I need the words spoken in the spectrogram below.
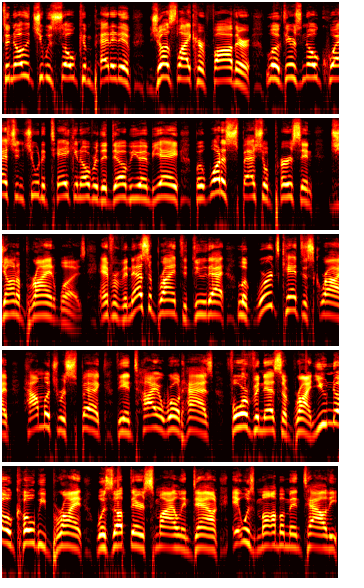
to know that she was so competitive, just like her father. Look, there's no question she would have taken over the WNBA, but what a special person Gianna Bryant was. And for Vanessa Bryant to do that, look, words can't describe how much respect the entire world has for Vanessa Bryant. You know Kobe Bryant was up there smiling down. It was Mamba mentality mentality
